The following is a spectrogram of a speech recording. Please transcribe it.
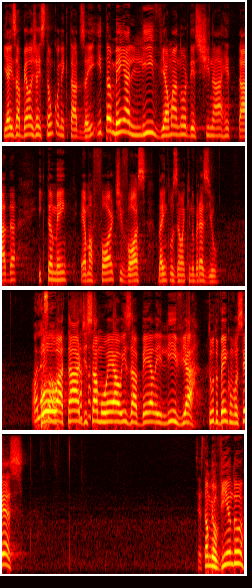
e a Isabela já estão conectados aí. E também a Lívia, uma nordestina arretada e que também é uma forte voz da inclusão aqui no Brasil. Olha Boa só. tarde, Samuel, Isabela e Lívia. Tudo bem com vocês? Vocês estão me ouvindo?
